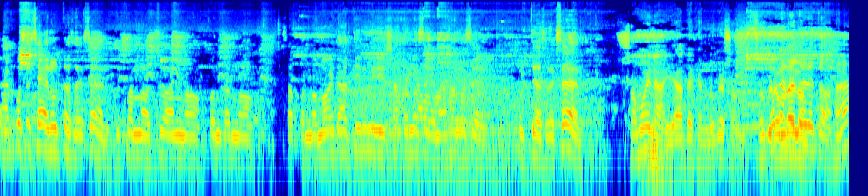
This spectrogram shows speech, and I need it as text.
তারপর তো সেন উঠতেছে সেন তিপ্পান্ন চুয়ান্ন পঞ্চান্ন ছাপ্পান্ন নয়টা তিন মিনিট সাতান্ন সেকেন্ড আঠান্ন সেকেন্ড উঠতে আছে দেখছেন? সময় না ইয়া দেখেন লোকেশন ছবিটা উঠাইলাম। তো হ্যাঁ?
